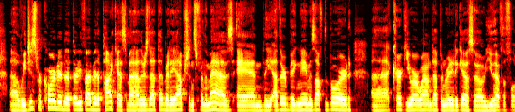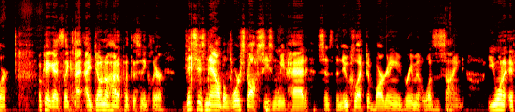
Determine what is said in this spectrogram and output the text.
uh, we just recorded a 35 minute podcast about how there's not that many options for the Mavs, and the other big name is off the board. Uh, Kirk, you are wound up and ready to go, so you have the floor. Okay, guys, like I, I don't know how to put this any clearer. This is now the worst off season we've had since the new collective bargaining agreement was assigned. You want to, if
